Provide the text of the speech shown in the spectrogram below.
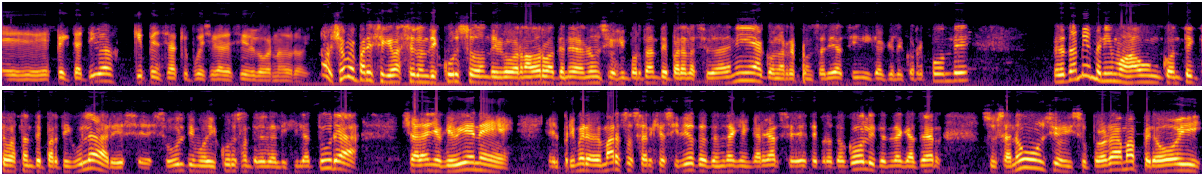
Eh, ¿Expectativas? ¿Qué pensás que puede llegar a decir el gobernador hoy? No, yo me parece que va a ser un discurso donde el gobernador va a tener anuncios importantes para la ciudadanía, con la responsabilidad cívica que le corresponde, pero también venimos a un contexto bastante particular, es, su último discurso entre la legislatura, ya el año que viene, el primero de marzo, Sergio Silioto tendrá que encargarse de este protocolo y tendrá que hacer sus anuncios y su programa, pero hoy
